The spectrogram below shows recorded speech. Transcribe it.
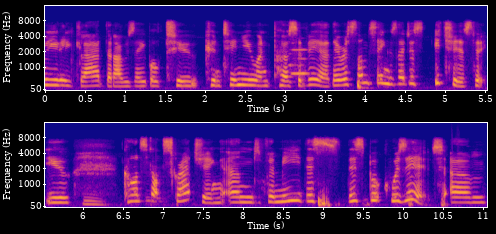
really glad that I was able to continue and persevere. There are some things that just itches that you mm. can't stop scratching. And for me, this this book was it. Um,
